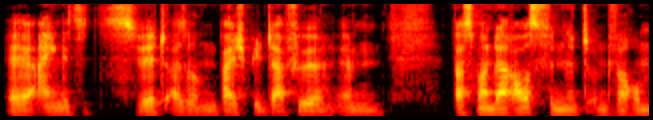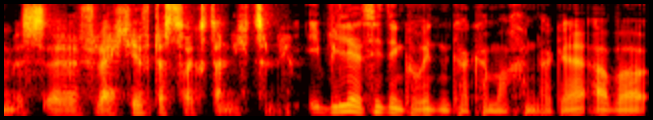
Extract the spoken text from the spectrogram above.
äh, eingesetzt wird. Also ein Beispiel dafür, ähm, was man da rausfindet und warum es äh, vielleicht hilft, das Zeugs dann nicht zu nehmen. Ich will jetzt nicht den Korinthenkacker machen, da, gell? aber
